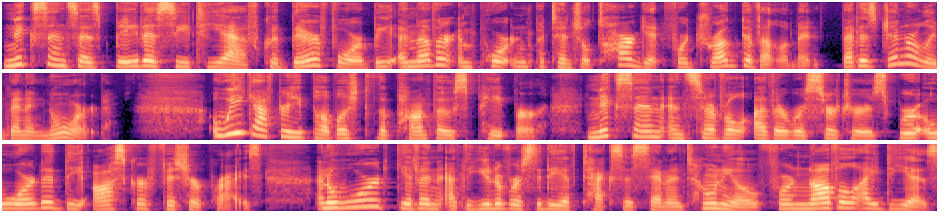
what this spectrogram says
Nixon says beta CTF could therefore be another important potential target for drug development that has generally been ignored. A week after he published the Panthos paper, Nixon and several other researchers were awarded the Oskar Fischer Prize, an award given at the University of Texas San Antonio for novel ideas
